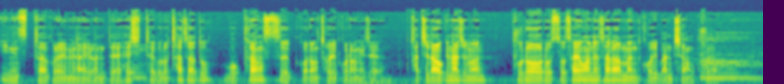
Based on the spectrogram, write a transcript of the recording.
인스타그램이나 이런데 네. 해시태그로 찾아도 뭐 프랑스 거랑 저희 거랑 이제 같이 나오긴 하지만 불어로서 사용하는 사람은 거의 많지 않고요. 아,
